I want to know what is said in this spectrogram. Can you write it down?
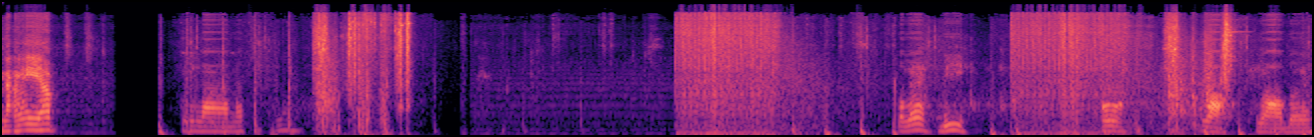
หนังเอครับ เวลานะมาเลยบีโอ้ว้ารอเบอร์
